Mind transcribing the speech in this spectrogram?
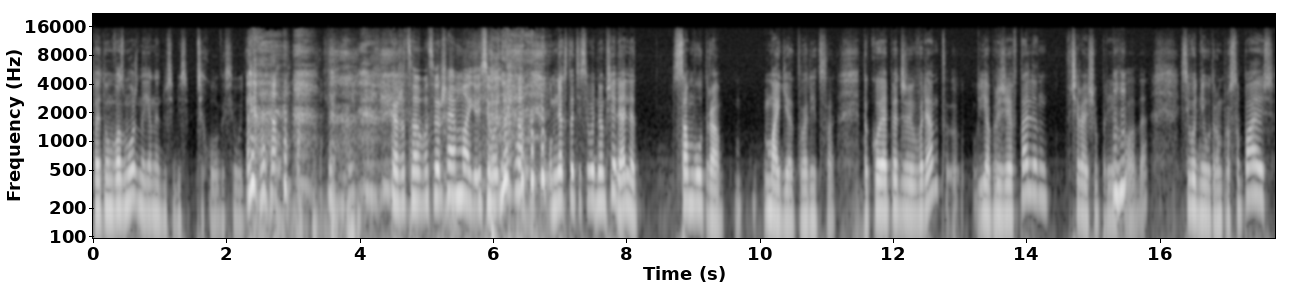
Поэтому, возможно, я найду себе психолога сегодня. Кажется, мы совершаем магию сегодня. У меня, кстати, сегодня вообще реально с самого утра магия творится. Такой, опять же, вариант. Я приезжаю в Таллин, вчера еще приехала, да. Сегодня утром просыпаюсь,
